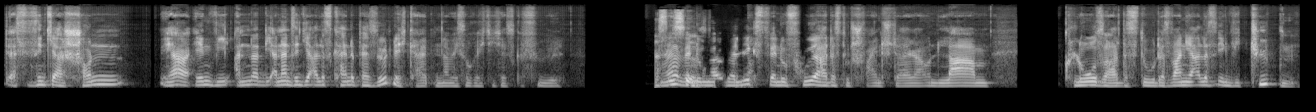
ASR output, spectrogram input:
das sind ja schon ja, irgendwie ander die anderen sind ja alles keine Persönlichkeiten, habe ich so richtig das Gefühl. Das Ne, wenn du es. mal überlegst, wenn du früher hattest du Schweinsteiger und Lahm, Klose hattest du, das waren ja alles irgendwie Typen.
